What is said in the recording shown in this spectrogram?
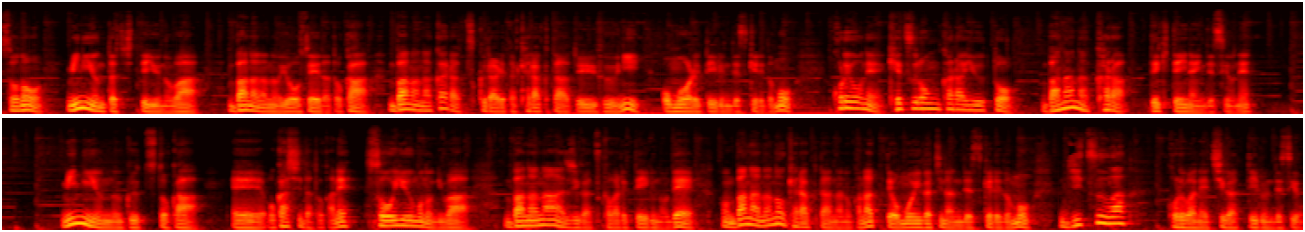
そのミニオンたちっていうのはバナナの妖精だとかバナナから作られたキャラクターというふうに思われているんですけれどもこれをね結論から言うとバナナからできていないんですよね。ミニオンのグッズとか、えー、お菓子だとかねそういうものにはバナナ味が使われているのでバナナのキャラクターなのかなって思いがちなんですけれども実はこれはね違っているんですよ。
